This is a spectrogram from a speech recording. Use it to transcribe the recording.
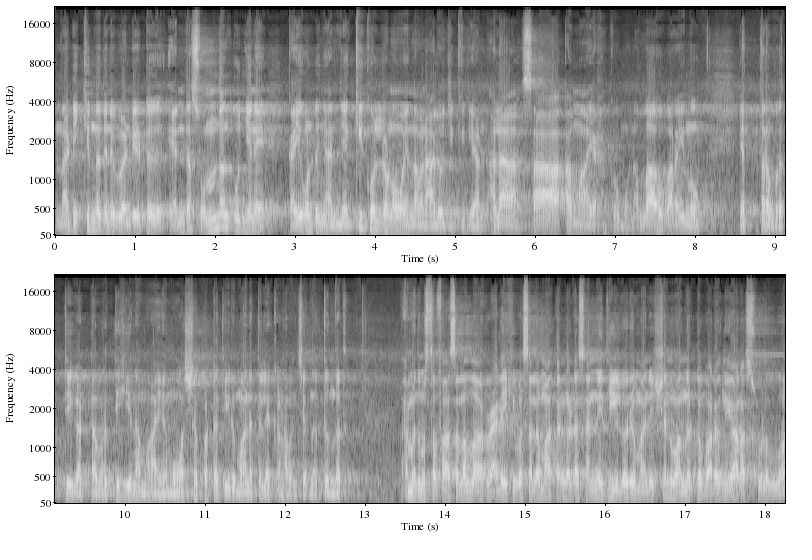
നടിക്കുന്നതിന് വേണ്ടിയിട്ട് എന്റെ സ്വന്തം കുഞ്ഞിനെ കൈകൊണ്ട് ഞാൻ ഞെക്കിക്കൊല്ലണോ അവൻ ആലോചിക്കുകയാണ്. അലാ സാഅമായ ഹക്കുമൂൻ അള്ളാഹു പറയുന്നു എത്ര വൃത്തികെട്ട വൃത്തിഹീനമായ മോശപ്പെട്ട തീരുമാനത്തിലേക്കാണ് അവൻ ചെന്നെത്തുന്നത്. മുഹമ്മദ് മുസ്തഫ സല്ലല്ലാഹു അലഹി വസലമ തങ്ങളുടെ സന്നിധിയിൽ ഒരു മനുഷ്യൻ വന്നിട്ട് പറഞ്ഞു യാ റസൂലല്ലാ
